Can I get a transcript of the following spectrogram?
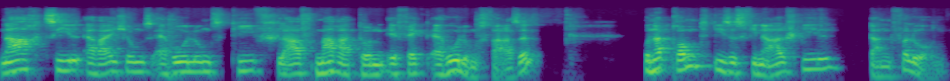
Nachzielerreichungs-, Erholungs-, Tiefschlaf-, Marathon-Effekt, Erholungsphase und hat prompt dieses Finalspiel dann verloren.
